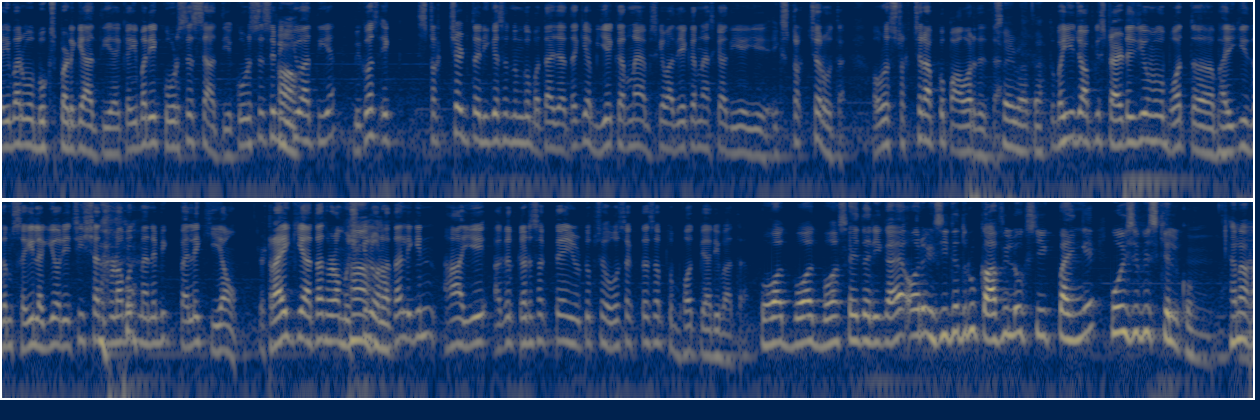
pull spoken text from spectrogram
कई बार वो बुक्स पढ़ के आती है कई बार ये कोर्सेज से आती है। कोर्सेज से भी क्यों आती है? बिकॉज़ एक स्ट्रक्चर्ड तरीके से तुमको बताया जाता है कि अब ये करना है इसके बाद ये करना है इसके बाद ये ये एक स्ट्रक्चर होता है और वो स्ट्रक्चर आपको पावर देता है। सही बात है। तो भाई ये जो आपकी स्ट्रैटेजी है मेरे बहुत भाई की एकदम सही लगी और ये चीज़ शायद थोड़ा बहुत मैंने भी पहले किया हूँ। ट्राई किया था थोड़ा मुश्किल हो रहा था लेकिन हाँ ये अगर कर सकते हैं यूट्यूब से हो सकता है सब तो बहुत प्यारी बात है। बहुत बहुत बहुत सही तरीका है और इसी के थ्रू काफ़ी लोग सीख पाएँगे कोई सी भी स्किल को है ना?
